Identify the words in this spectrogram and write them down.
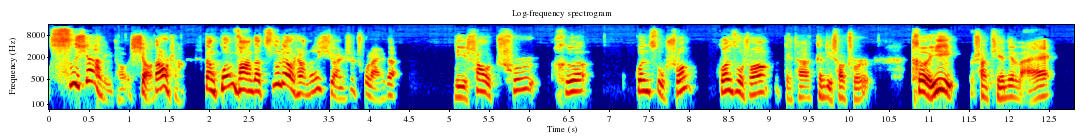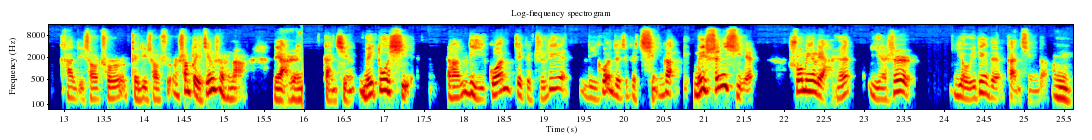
私下里头小道上，但官方的资料上能显示出来的。李少春和关素霜，关素霜给他跟李少春特意上天津来看李少春，给李少春上北京是哪儿？俩人感情没多写啊。李关这个之恋，李关的这个情感没深写，说明俩人也是有一定的感情的。嗯，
